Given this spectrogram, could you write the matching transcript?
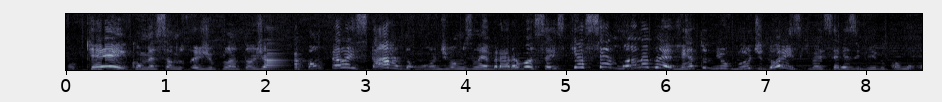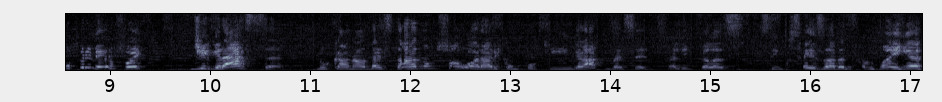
Ok, começamos hoje o Plantão Japão pela Stardom, onde vamos lembrar a vocês que a semana do evento New Blood 2, que vai ser exibido como o primeiro, foi de graça no canal da Stardom, só o horário que é um pouquinho ingrato, vai ser ali pelas 5, 6 horas da manhã.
